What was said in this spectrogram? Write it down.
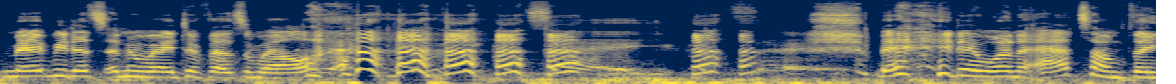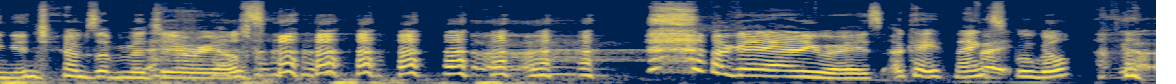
Maybe that's innovative as well. you could say. You could say. Maybe they want to add something in terms of materials. okay. Anyways. Okay. Thanks, but, Google. Yeah.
